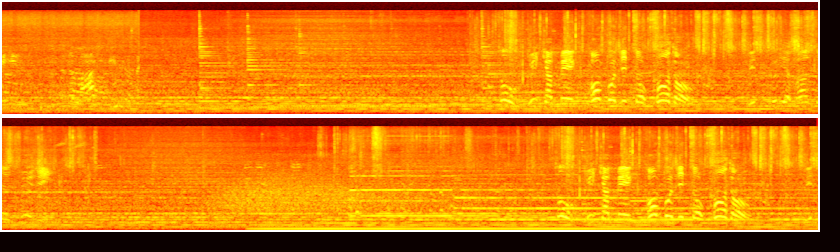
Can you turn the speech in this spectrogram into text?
you the last. So we can make composite photo. with clear mountain Fuji. So we can make composite photo. with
